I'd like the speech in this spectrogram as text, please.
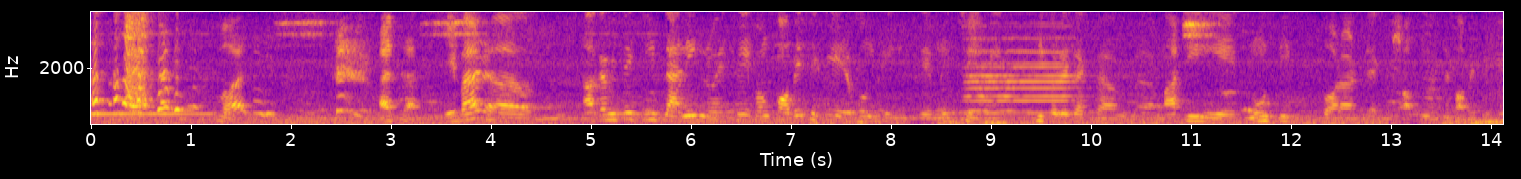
আচ্ছা এবার আগামীতে কি প্ল্যানিং রয়েছে এবং কবে থেকে এরকম এই যে মৃৎশিল্পী ভিতরে যে একটা মাটি নিয়ে মূর্তি করার যে একটা স্বপ্ন এটা কবে থেকে।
